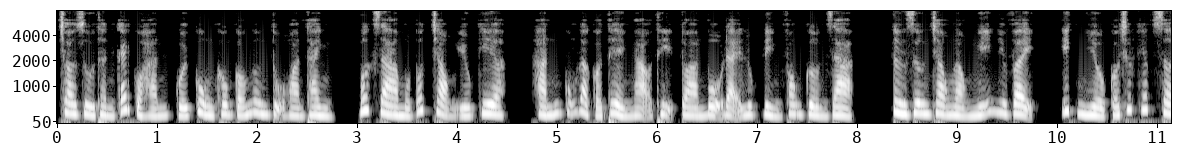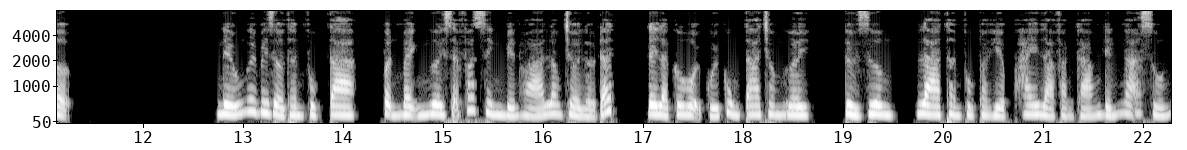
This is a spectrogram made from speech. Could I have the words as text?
cho dù thần cách của hắn cuối cùng không có ngưng tụ hoàn thành, bước ra một bước trọng yếu kia, hắn cũng là có thể ngạo thị toàn bộ đại lục đỉnh phong cường giả. Từ dương trong lòng nghĩ như vậy, ít nhiều có chút khiếp sợ. Nếu ngươi bây giờ thần phục ta, vận mệnh ngươi sẽ phát sinh biến hóa long trời lở đất, đây là cơ hội cuối cùng ta cho ngươi. Từ dương, là thần phục thỏa hiệp hay là phản kháng đến ngã xuống.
